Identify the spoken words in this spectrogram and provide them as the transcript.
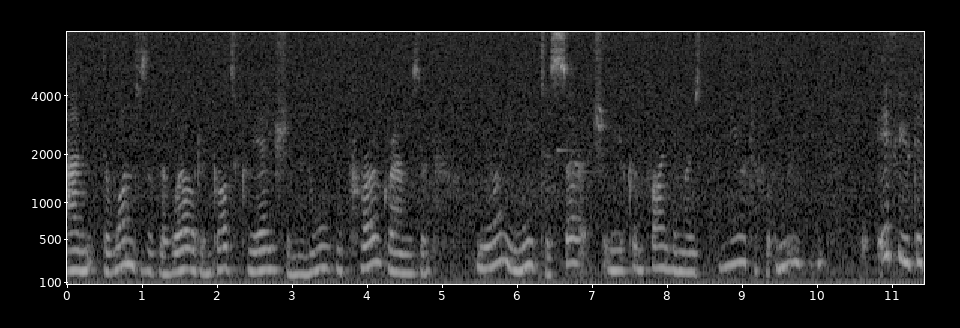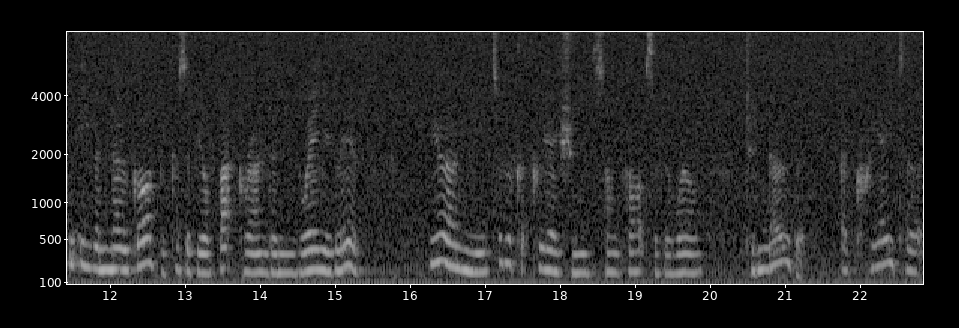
and the wonders of the world and God's creation and all the programs that you only need to search and you can find the most beautiful if you didn't even know God because of your background and where you live, you only need to look at creation in some parts of the world to know that a creator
